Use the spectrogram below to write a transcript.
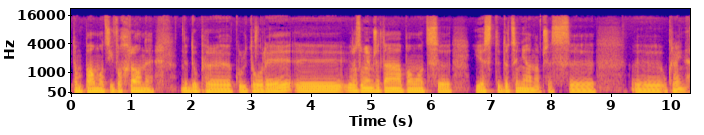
tą pomoc i w ochronę dóbr kultury. Rozumiem, że ta pomoc jest doceniana przez Ukrainę.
